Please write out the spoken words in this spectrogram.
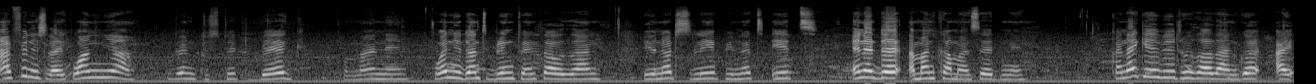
I finished like one year going to street to beg for money. When you don't bring 20,000, you not sleep, you not eat. Any day a man come and said me, can I give you 2,000 go, I,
